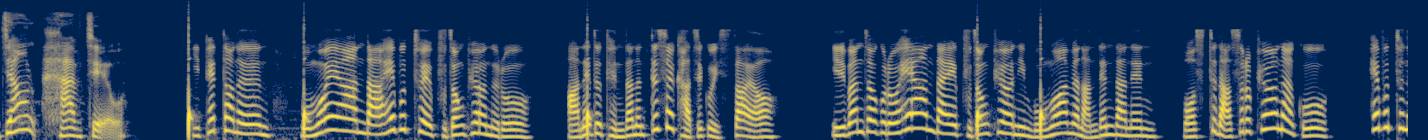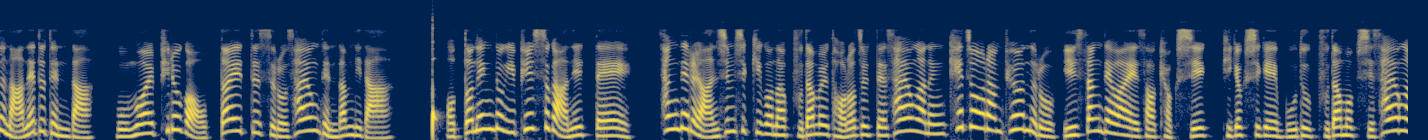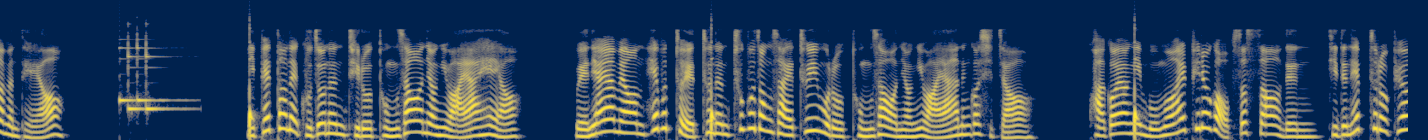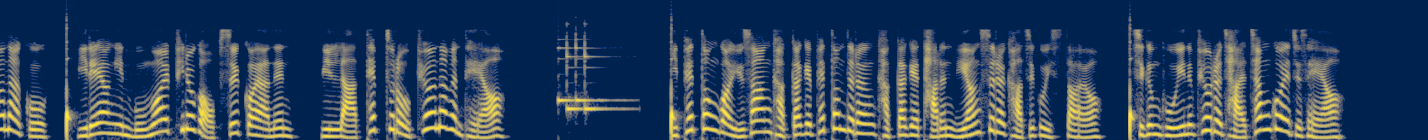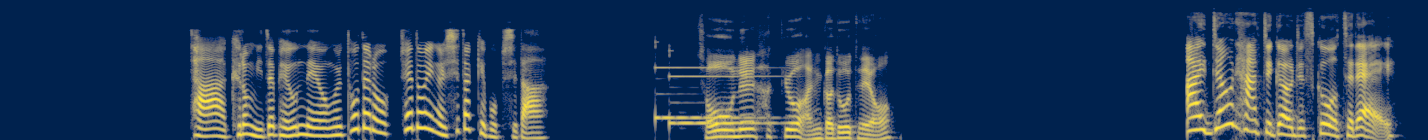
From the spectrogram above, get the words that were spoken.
don't have to. 이 패턴은 뭐뭐 해야 한다 to의 부정 표현으로 안 해도 된다는 뜻을 가지고 있어요. 일반적으로 해야 한다의 부정 표현인 뭐뭐 하면 안 된다는 must not으로 표현하고 to는 안 해도 된다, 뭐뭐 할 필요가 없다의 뜻으로 사용된답니다. 어떤 행동이 필수가 아닐 때 상대를 안심시키거나 부담을 덜어줄 때 사용하는 캐주얼한 표현으로 일상 대화에서 격식, 비격식에 모두 부담 없이 사용하면 돼요. 이 패턴의 구조는 뒤로 동사원형이 와야 해요. 왜냐하면 a to는 투부정사의 투임으로 동사원형이 와야 하는 것이죠. 과거형인 뭐뭐 할 필요가 없었어는 didn't have to로 표현하고 미래형인 뭐뭐 할 필요가 없을 거야는 will not have to로 표현하면 돼요. 이 패턴과 유사한 각각의 패턴들은 각각의 다른 뉘앙스를 가지고 있어요. 지금 보이는 표를 잘 참고해 주세요. 자, 그럼 이제 배운 내용을 토대로 쉐도잉을 시작해 봅시다. 저 오늘 학교 안 가도 돼요? I don't have to go to school today.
